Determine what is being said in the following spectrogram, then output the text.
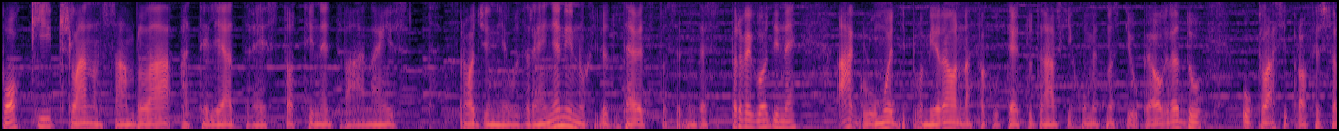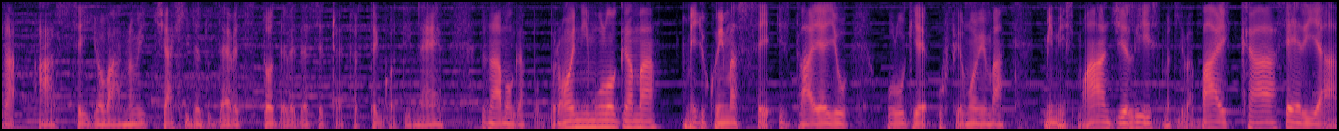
Boki, član ansambla Atelja 212. Rođen je u Zrenjaninu 1971. godine, a glumu je diplomirao na Fakultetu dramskih umetnosti u Beogradu u klasi profesora Arse Jovanovića 1994. godine. Znamo ga po brojnim ulogama, među kojima se izdvajaju uloge u filmovima Mi nismo anđeli, Smrtljiva bajka, serija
